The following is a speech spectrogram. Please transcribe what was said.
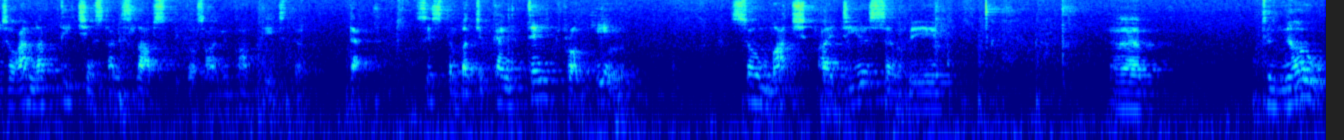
so I'm not teaching Stanislavski because I, you can't teach the, that system, but you can take from him so much ideas and be uh, to know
